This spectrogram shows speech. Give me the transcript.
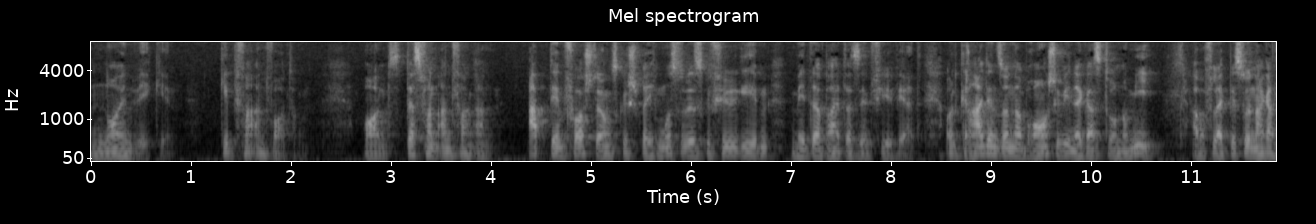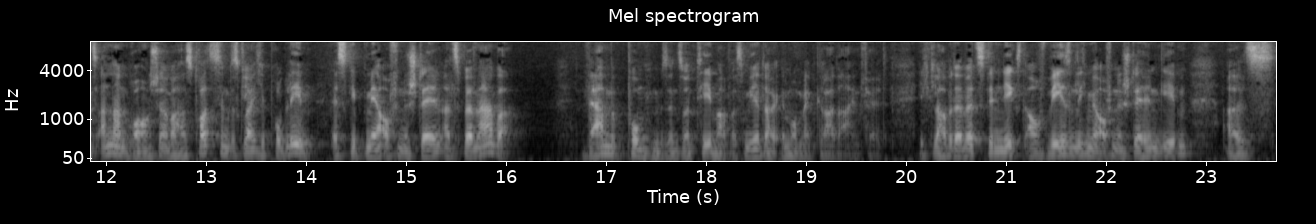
einen neuen Weg gehen. Gib Verantwortung. Und das von Anfang an. Ab dem Vorstellungsgespräch musst du das Gefühl geben, Mitarbeiter sind viel wert. Und gerade in so einer Branche wie in der Gastronomie, aber vielleicht bist du in einer ganz anderen Branche, aber hast trotzdem das gleiche Problem. Es gibt mehr offene Stellen als Bewerber. Wärmepumpen sind so ein Thema, was mir da im Moment gerade einfällt. Ich glaube, da wird es demnächst auch wesentlich mehr offene Stellen geben als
